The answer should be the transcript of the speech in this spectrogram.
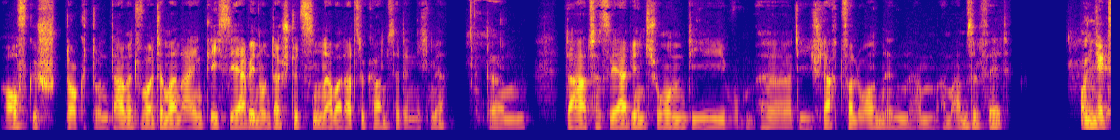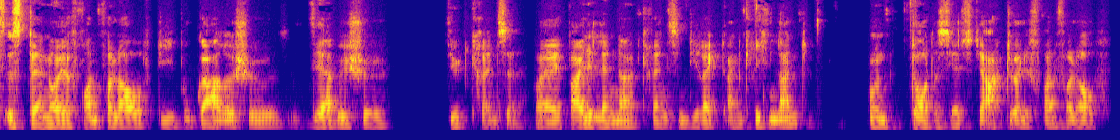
aufgestockt und damit wollte man eigentlich Serbien unterstützen, aber dazu kam es ja denn nicht mehr. Dann, da hatte Serbien schon die, äh, die Schlacht verloren in, am, am Amselfeld. Und jetzt ist der neue Frontverlauf die bulgarische, serbische Südgrenze, weil beide Länder grenzen direkt an Griechenland und dort ist jetzt der aktuelle Frontverlauf.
